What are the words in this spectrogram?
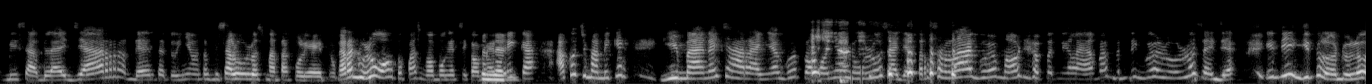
bisa belajar dan tentunya untuk bisa lulus mata kuliah itu. Karena dulu waktu pas ngomongin psikometrika, aku cuma mikir gimana caranya gue pokoknya lulus aja. Terserah gue mau dapet nilai apa, penting gue lulus aja. Intinya gitu loh dulu.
